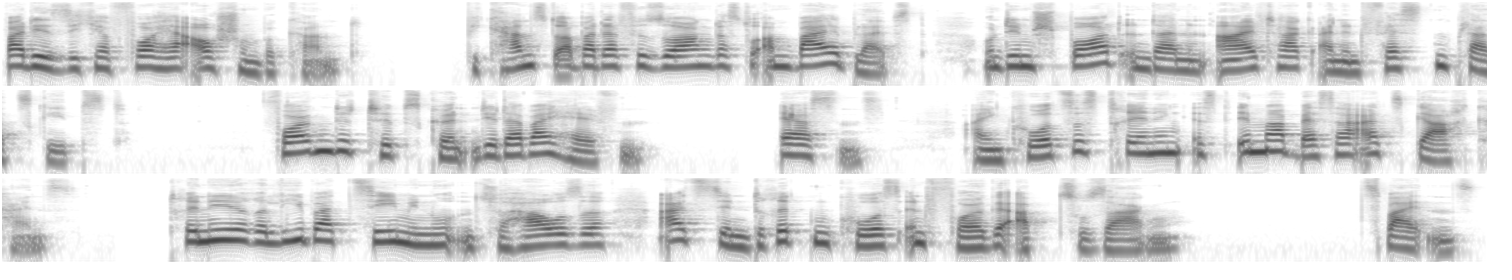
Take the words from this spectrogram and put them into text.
war dir sicher vorher auch schon bekannt. Wie kannst du aber dafür sorgen, dass du am Ball bleibst und dem Sport in deinen Alltag einen festen Platz gibst? Folgende Tipps könnten dir dabei helfen. Erstens. Ein kurzes Training ist immer besser als gar keins. Trainiere lieber 10 Minuten zu Hause, als den dritten Kurs in Folge abzusagen. Zweitens.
